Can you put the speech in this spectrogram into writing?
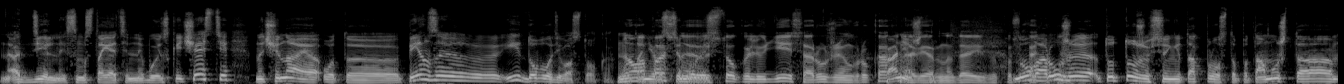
отдельной самостоятельной воинской части, начиная от э, Пензы и до Владивостока. Ну, вот опасно столько людей с оружием в руках, Конечно. наверное, да, и запускать. Ну, оружие тут тоже все не так просто, потому что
